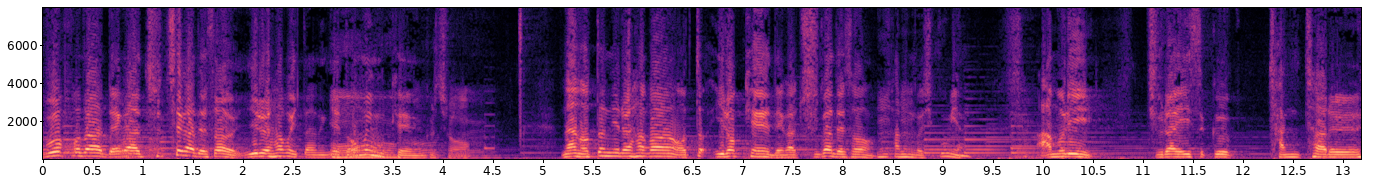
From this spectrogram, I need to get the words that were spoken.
무엇보다 내가 주체가 돼서 일을 하고 있다는 게 너무 행복해. 그렇죠. 난 어떤 일을 하건 어떠, 이렇게 내가 주가 돼서 사는 것이 꿈이야. 아무리 Dura-Ace급 잔차를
